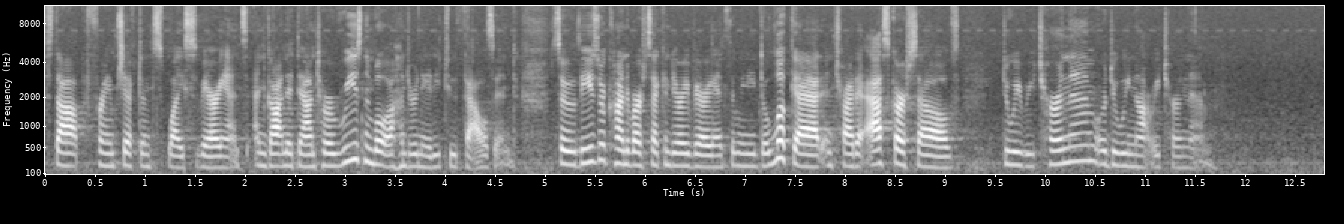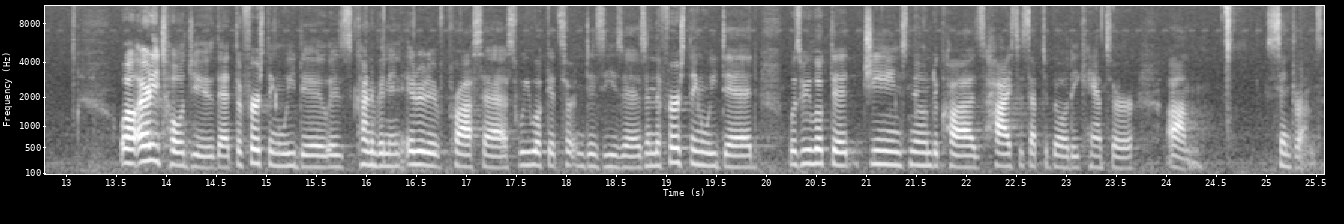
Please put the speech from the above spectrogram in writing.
stop, frame shift, and splice variants and gotten it down to a reasonable 182,000. So these are kind of our secondary variants that we need to look at and try to ask ourselves, do we return them or do we not return them? Well, I already told you that the first thing we do is kind of in an iterative process. We look at certain diseases, and the first thing we did was we looked at genes known to cause high susceptibility cancer um, syndromes.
